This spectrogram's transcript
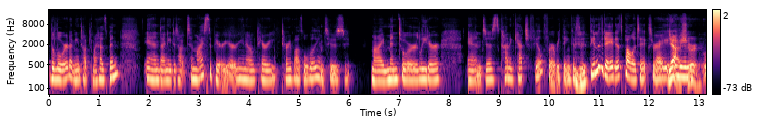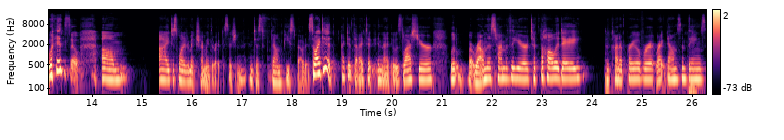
the Lord. I need to talk to my husband, and I need to talk to my superior. You know, Terry Terry Boswell Williams, who's my mentor leader, and just kind of catch a feel for everything. Because at the end of the day, it is politics, right? Yeah, I mean, sure. so, um, I just wanted to make sure I made the right decision and just found peace about it. So I did. I did that. I took, and I, it was last year, a little around this time of the year. Took the holiday to kind of pray over it, write down some things,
